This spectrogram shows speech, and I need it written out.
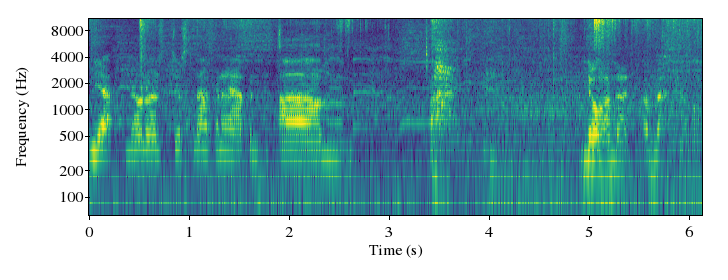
Yeah. No, no, it's just not gonna happen. Um. no, I'm not. I'm not. And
